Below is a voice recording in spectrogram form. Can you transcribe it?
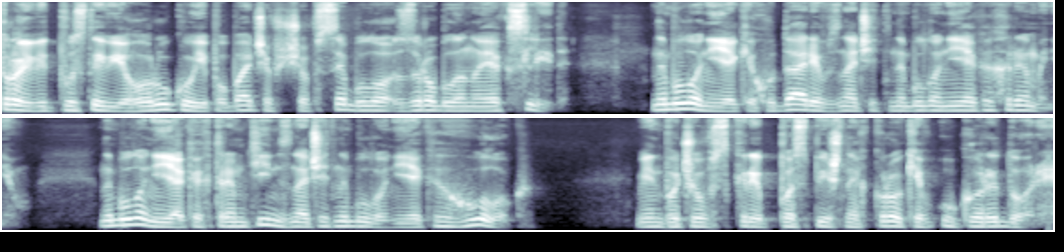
Трой відпустив його руку і побачив, що все було зроблено як слід. Не було ніяких ударів, значить, не було ніяких ременів. Не було ніяких тремтінь, значить, не було ніяких голок. Він почув скрип поспішних кроків у коридорі.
